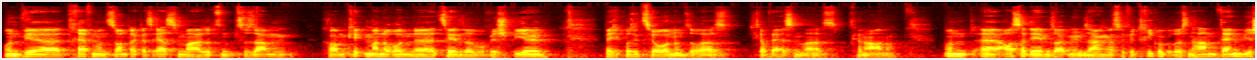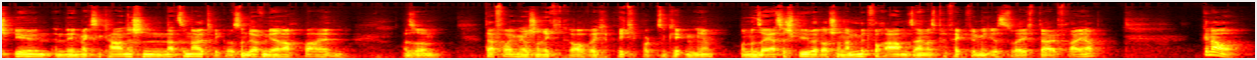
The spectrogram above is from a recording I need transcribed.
Und wir treffen uns Sonntag das erste Mal so zum Zusammenkommen, kicken mal eine Runde, erzählen so, wo wir spielen, welche Positionen und sowas. Ich glaube, wir essen was, keine Ahnung. Und äh, außerdem sollten wir ihm sagen, was wir für Trikotgrößen haben, denn wir spielen in den mexikanischen Nationaltrikots und dürfen die dann auch behalten. Also da freue ich mich auch schon richtig drauf, weil ich habe richtig Bock zu kicken hier. Und unser erstes Spiel wird auch schon am Mittwochabend sein, was perfekt für mich ist, weil ich da halt frei habe. Genau.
